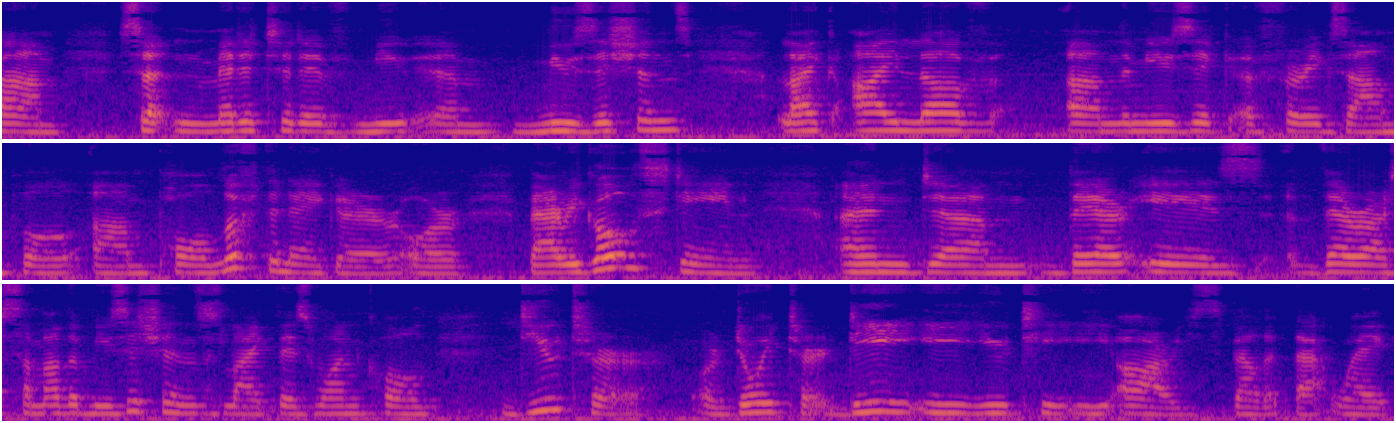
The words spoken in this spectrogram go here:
um, certain meditative mu um, musicians. Like I love um, the music of, for example, um, Paul Luftenegger or Barry Goldstein. And um, there is, there are some other musicians, like there's one called Deuter or Deuter, D-E-U-T-E-R, you spell it that way.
